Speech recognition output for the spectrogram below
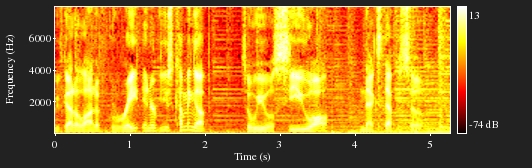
We've got a lot of great interviews coming up, so we will see you all next episode.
